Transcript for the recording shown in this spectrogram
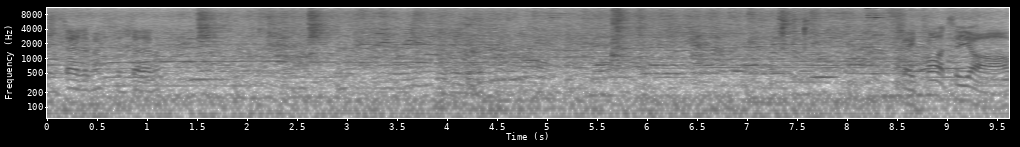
สนใจเลยไหมสนใจเลยไหม อยทอดสยาม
